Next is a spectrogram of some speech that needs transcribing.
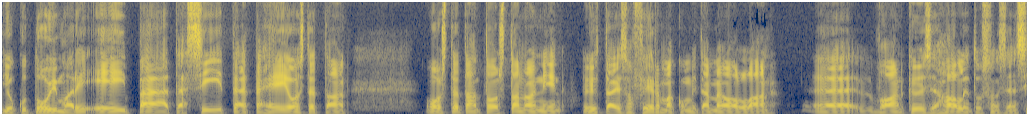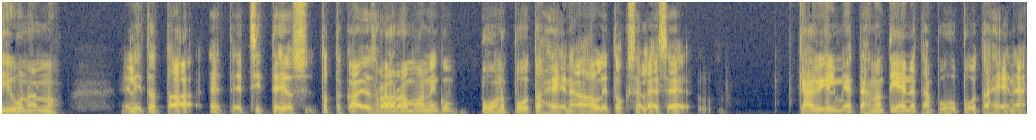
joku toimari ei päätä siitä, että hei ostetaan, ostetaan tuosta noin niin yhtä iso firma kuin mitä me ollaan, vaan kyllä se hallitus on sen siunannut Eli tota, et, et sitten jos, totta kai jos Rauramo on niin kuin puhunut puutaheinää hallitukselle ja se käy ilmi, että hän on tiennyt, että hän puhuu puutaheinää,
